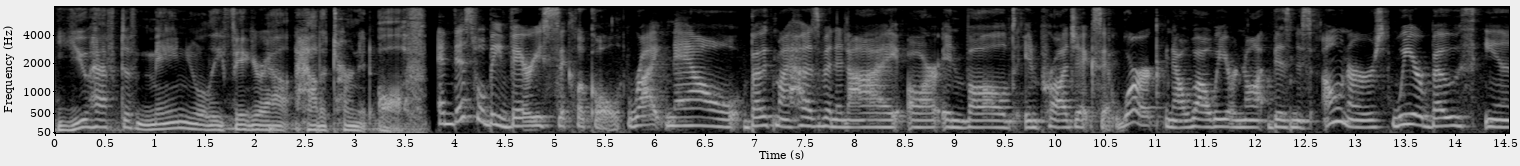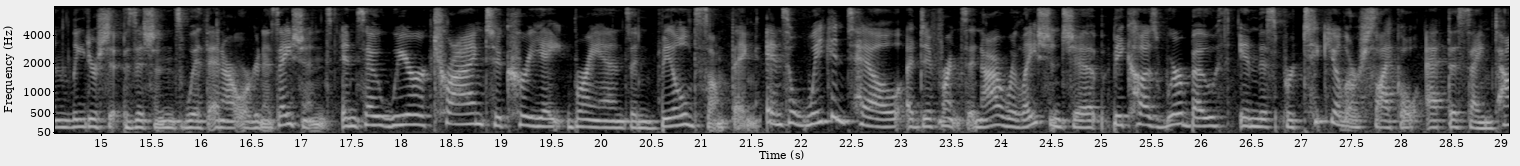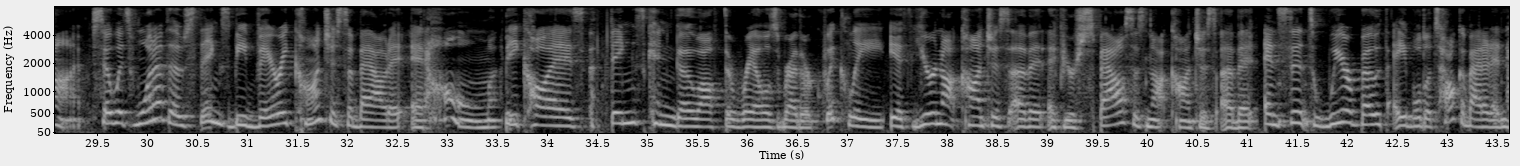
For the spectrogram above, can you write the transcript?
You have to manually figure out how to turn it off. And this will be very cyclical. Right now, both my husband and I are involved in projects at work. Now, while we are not business owners, we are both in leadership positions within our organizations. And so we're trying to create brands and build something. And so we can tell a difference in our relationship because we're both in this particular cycle at the same time. So it's one of those things, be very conscious about it at home because things can go off the rails rather quickly if you're not conscious of it, if your spouse is not conscious of it. And since we're both able to talk about it and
